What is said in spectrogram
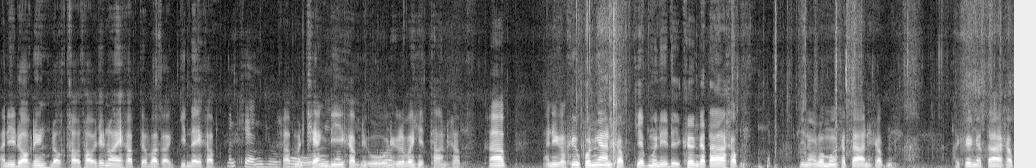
อันนี้ดอกหนึงดอกเถาๆจักหน่อยครับแต่ว่าก็กินได้ครับมันแข็งอยู่ครับโอ้มันแข็งดีครับยังนี่กิโอ้นี่ก็เรียกว่าเห็ดทานครับครับ อันนี้ก็คือผลงานครับเก็บมือนี่ได้เครื่องกระตาครับพี่น้องร่วมมือกระตานี่ครับนี่ได้เครื่องกระตาครับ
